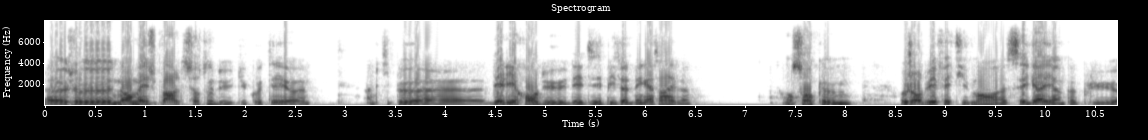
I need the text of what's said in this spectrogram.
Euh, je, non, mais je parle surtout du, côté euh, un petit peu euh, délirant du, des, des épisodes Mega Drive. On sent que aujourd'hui, effectivement, Sega est un peu plus.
